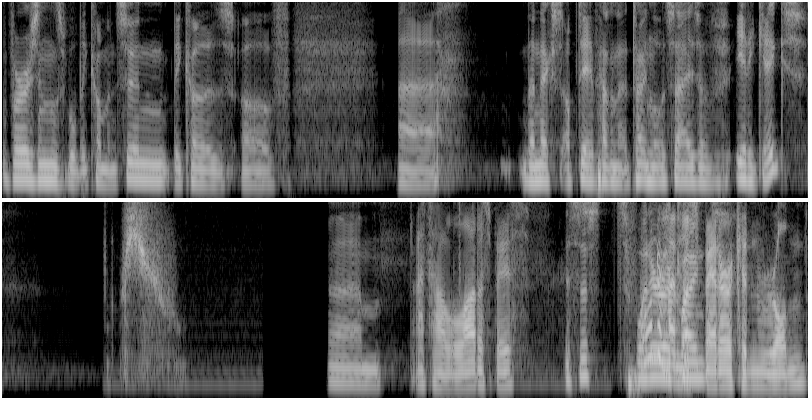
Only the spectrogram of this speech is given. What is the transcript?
versions will be coming soon because of uh the next update having a download size of 80 gigs um That's a lot of space. it's just I wonder twitter how much better it can run.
